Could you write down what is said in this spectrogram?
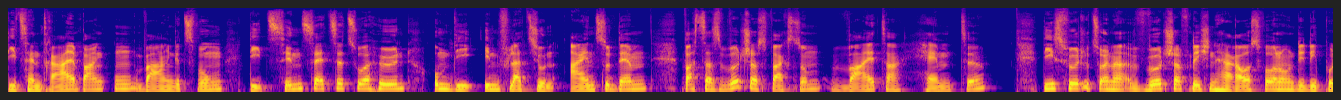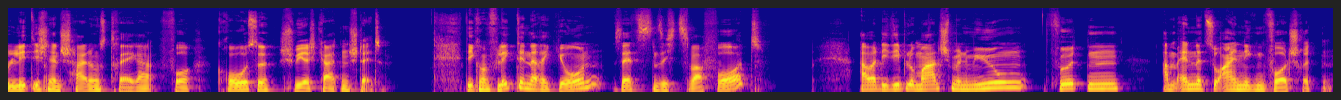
Die Zentralbanken waren gezwungen, die Zinssätze zu erhöhen, um die Inflation einzudämmen, was das Wirtschaftswachstum weiter hemmte. Dies führte zu einer wirtschaftlichen Herausforderung, die die politischen Entscheidungsträger vor große Schwierigkeiten stellte. Die Konflikte in der Region setzten sich zwar fort, aber die diplomatischen Bemühungen führten am Ende zu einigen Fortschritten.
